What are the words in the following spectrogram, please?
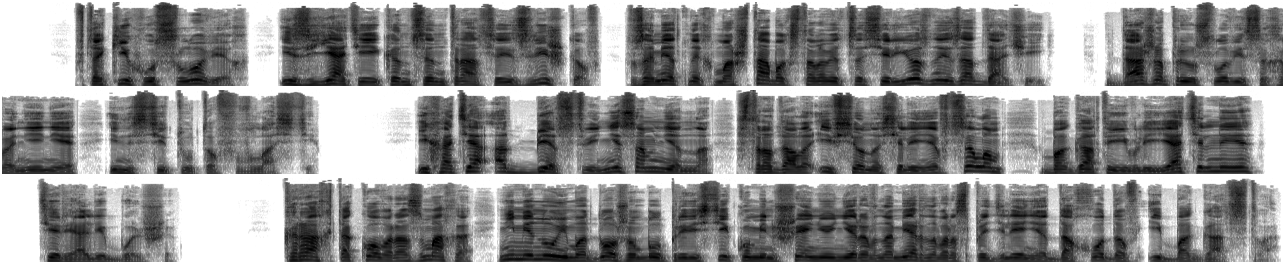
В таких условиях изъятие и концентрация излишков в заметных масштабах становится серьезной задачей, даже при условии сохранения институтов власти. И хотя от бедствий, несомненно, страдало и все население в целом, богатые и влиятельные теряли больше. Крах такого размаха неминуемо должен был привести к уменьшению неравномерного распределения доходов и богатства.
